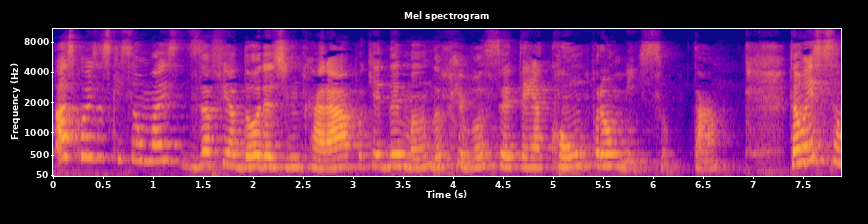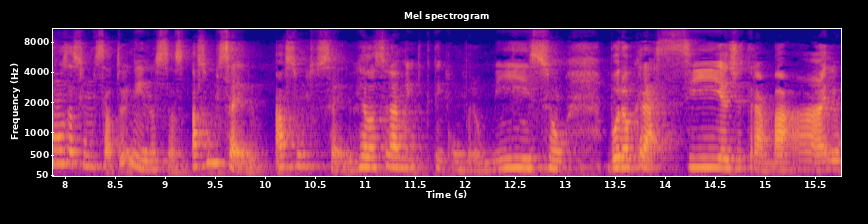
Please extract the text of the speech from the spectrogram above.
As coisas que são mais desafiadoras de encarar porque demandam que você tenha compromisso, tá? Então, esses são os assuntos saturninos. Assunto sério, assunto sério. Relacionamento que tem compromisso, burocracia de trabalho,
